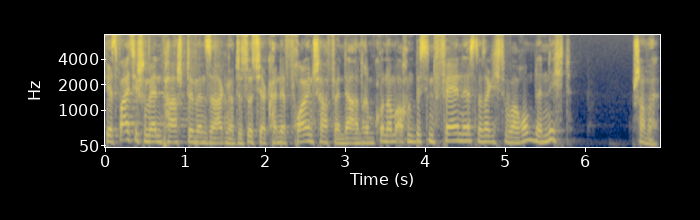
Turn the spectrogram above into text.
Jetzt weiß ich schon, werden ein paar Stimmen sagen, das ist ja keine Freundschaft, wenn der andere im Grunde auch ein bisschen Fan ist. Dann sage ich so, warum denn nicht? Schau mal.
